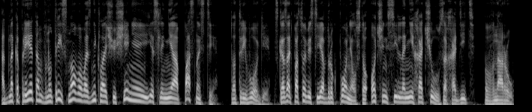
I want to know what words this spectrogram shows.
Однако при этом внутри снова возникло ощущение, если не опасности, то тревоги. Сказать по совести я вдруг понял, что очень сильно не хочу заходить в нору.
